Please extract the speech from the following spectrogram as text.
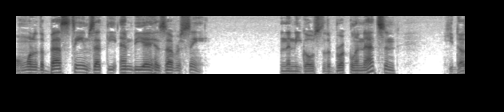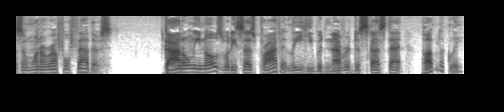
on one of the best teams that the NBA has ever seen. And then he goes to the Brooklyn Nets and he doesn't want to ruffle feathers. God only knows what he says privately. He would never discuss that publicly.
